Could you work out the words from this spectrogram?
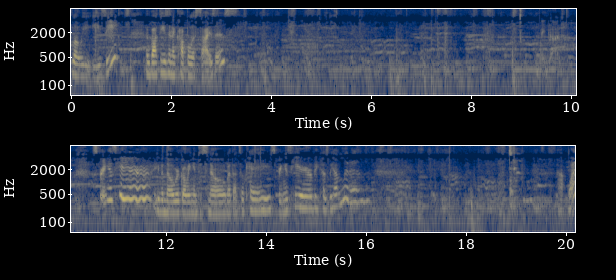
flowy, easy. I've got these in a couple of sizes. Spring is here, even though we're going into snow, but that's okay. Spring is here because we have linen. That one.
